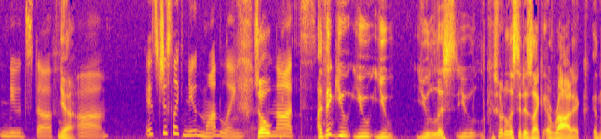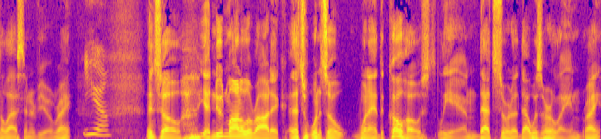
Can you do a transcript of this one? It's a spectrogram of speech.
nude stuff. yeah Um, it's just like nude modeling, so not. I think you you you you list you sort of listed as like erotic in the last interview, right? Yeah. And so, yeah, nude model erotic. That's when. So when I had the co-host Leanne, that's sort of that was her lane, right?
